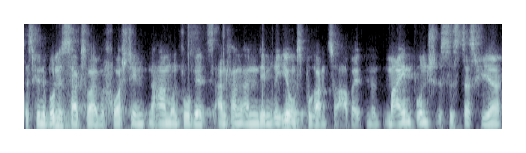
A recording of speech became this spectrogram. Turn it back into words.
dass wir eine Bundestagswahl bevorstehend haben und wo wir jetzt anfangen, an dem Regierungsprogramm zu arbeiten. Und mein Wunsch ist es, dass wir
